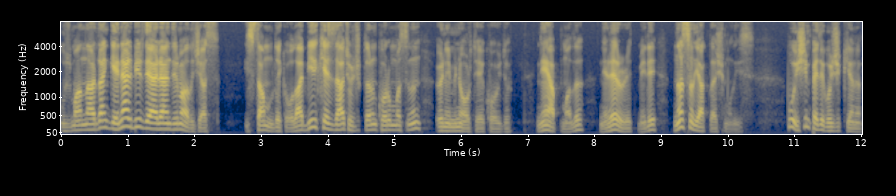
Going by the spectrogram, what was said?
uzmanlardan genel bir değerlendirme alacağız. İstanbul'daki olay bir kez daha çocukların korunmasının önemini ortaya koydu. Ne yapmalı, neler öğretmeli, nasıl yaklaşmalıyız? Bu işin pedagojik yanı.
